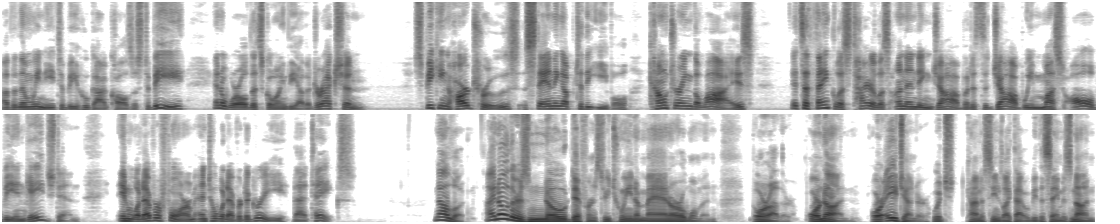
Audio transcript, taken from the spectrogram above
other than we need to be who God calls us to be in a world that's going the other direction. speaking hard truths, standing up to the evil, countering the lies. It's a thankless, tireless, unending job, but it's the job we must all be engaged in, in whatever form and to whatever degree that takes. Now, look, I know there's no difference between a man or a woman, or other, or none, or agender, which kind of seems like that would be the same as none,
